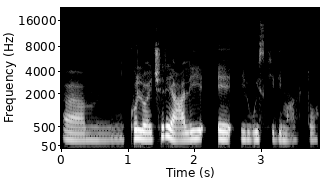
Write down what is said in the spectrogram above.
um, quello ai cereali e il whisky di malto.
